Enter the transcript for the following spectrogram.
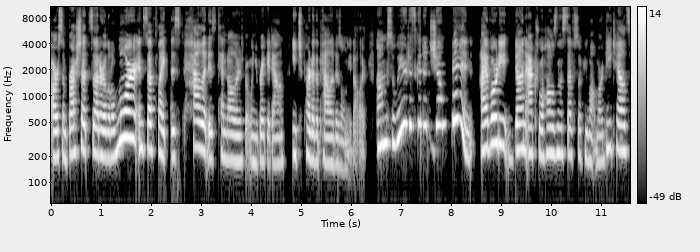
Are some brush sets that are a little more and stuff like this palette is $10, but when you break it down, each part of the palette is only a dollar. Um, so we're just gonna jump in. I've already done actual hauls and stuff, so if you want more details,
